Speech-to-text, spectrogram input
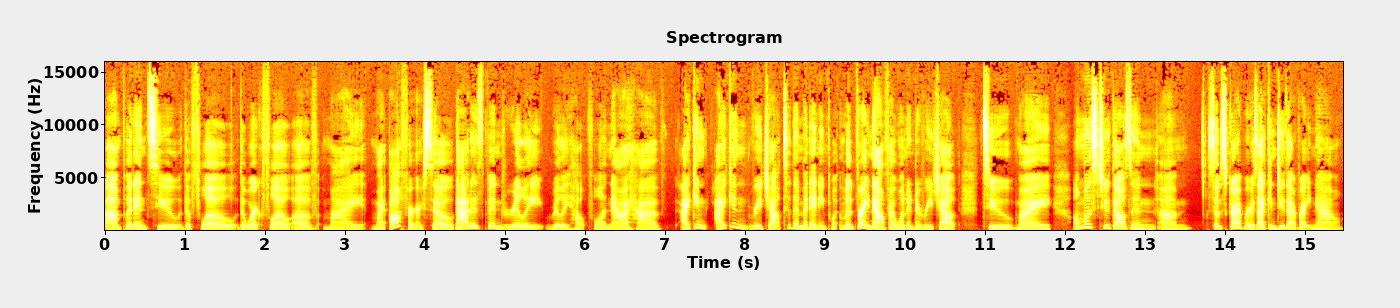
um, put into the flow, the workflow of my my offer. So that has been really really helpful. And now I have I can I can reach out to them at any point. Like right now, if I wanted to reach out to my almost two thousand um, subscribers, I can do that right now.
